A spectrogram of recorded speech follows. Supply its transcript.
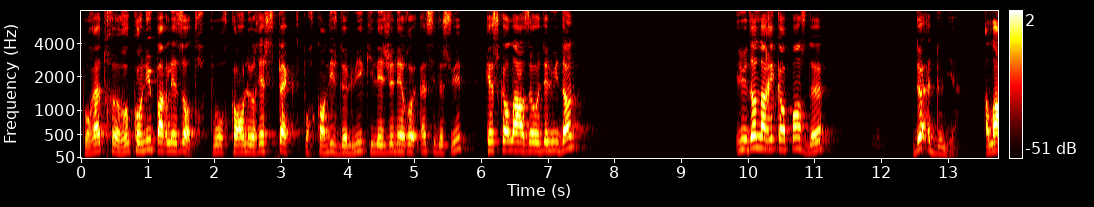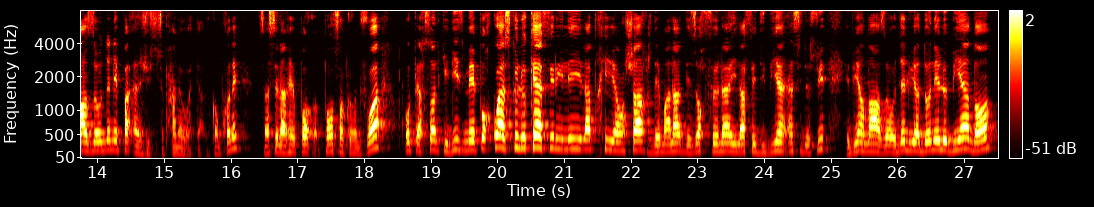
Pour être reconnu par les autres, pour qu'on le respecte, pour qu'on dise de lui qu'il est généreux, ainsi de suite. Qu'est-ce qu'Allah Azza wa lui donne? Il lui donne la récompense de de ad-dunya. Allah Azza wa n'est pas injuste, subhanahu wa ta'ala. Vous comprenez? Ça, c'est la réponse, encore une fois, aux personnes qui disent « Mais pourquoi est-ce que le kafir, il, il a pris en charge des malades, des orphelins, il a fait du bien, ainsi de suite ?» Eh bien, Allah Azza wa lui a donné le bien dans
